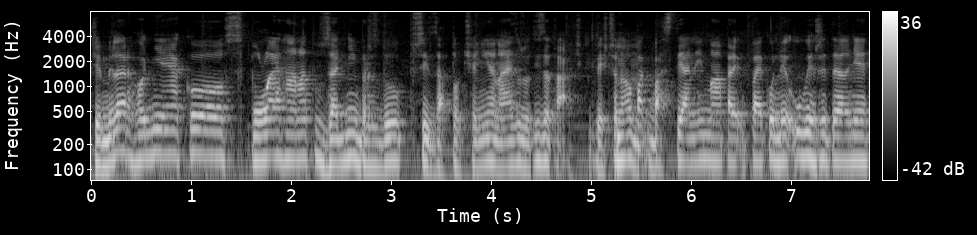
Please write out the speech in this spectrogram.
Že Miller hodně jako spoléhá na tu zadní brzdu při zatočení a nájezdu do té zatáčky. Když to naopak Bastiany má tady úplně jako neuvěřitelně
